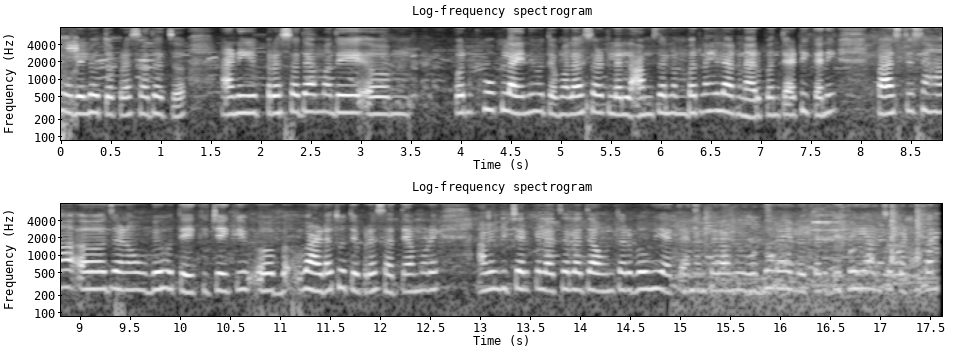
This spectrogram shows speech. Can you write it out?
ठेवलेलं होतं प्रसादाचं. आणि प्रसादामध्ये पण खूप लाईनी होत्या. मला असं वाटलं आमचा नंबर नाही लागणार पण त्या ठिकाणी पाच ते सहा जणं उभे होते की जे की वाढत होते प्रसाद. त्यामुळे आम्ही विचार केला चला जाऊन तर बघूया. त्यानंतर आम्ही उभं राहिलो तर तिथेही आमचं पटकन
